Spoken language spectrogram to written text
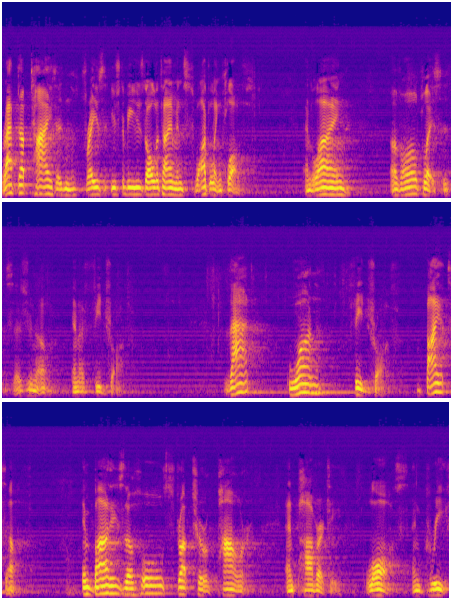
wrapped up tight in a phrase that used to be used all the time in swaddling cloths and lying of all places, as you know, in a feed trough. That one feed trough by itself embodies the whole structure of power and poverty, loss and grief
